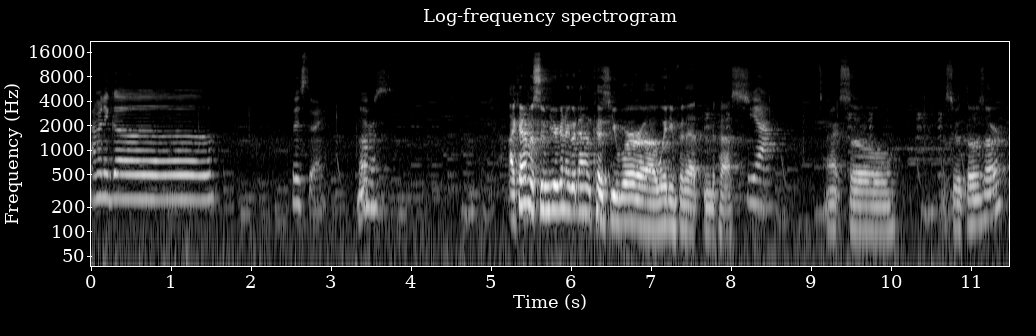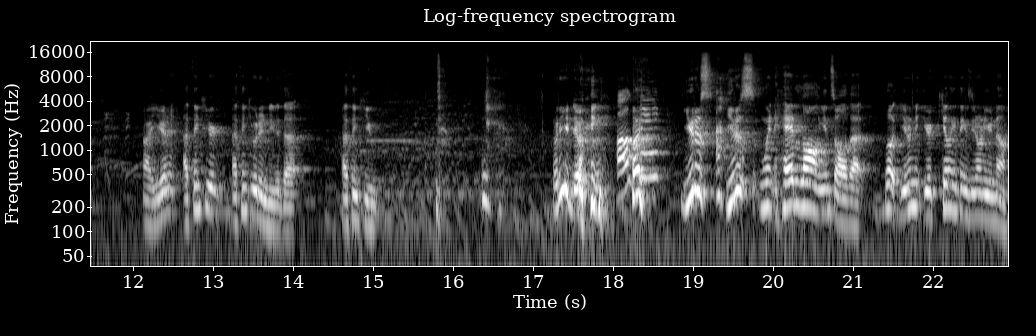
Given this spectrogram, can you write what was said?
I'm gonna go this way. Okay. Oops. I kind of assumed you were gonna go down because you were uh, waiting for that thing to pass. Yeah. All right, so let's see what those are. All right, you're gonna. I think you're. I think you would have needed that. I think you. what are you doing? Okay. you just you just went headlong into all that. Look, you don't. You're killing things you don't even know.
